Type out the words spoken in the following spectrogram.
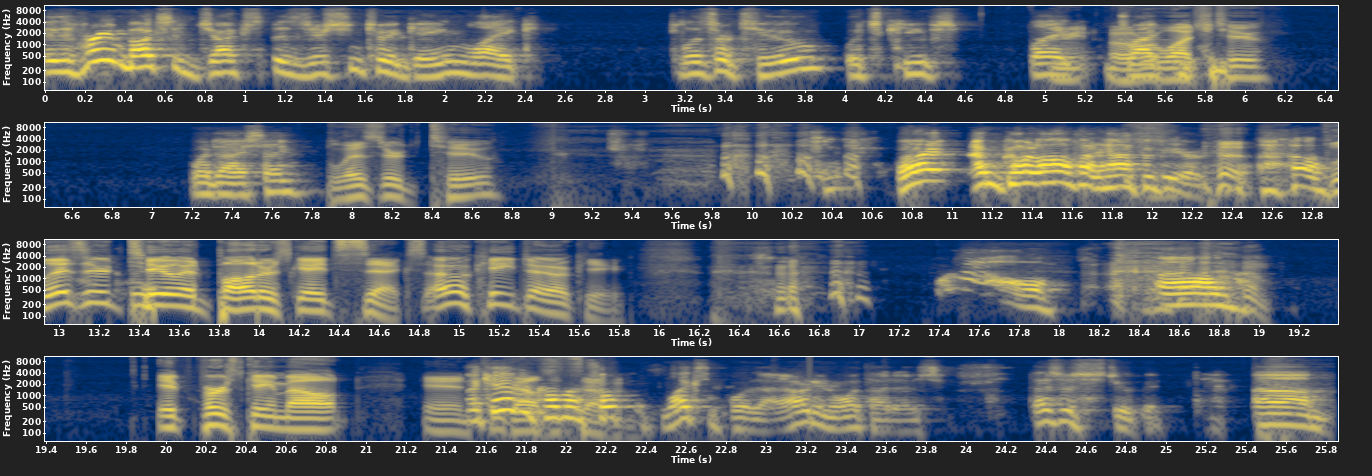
it's very much a juxtaposition to a game like Blizzard 2, which keeps You like mean Overwatch 2? What did I say? Blizzard 2? what? I'm cut off on half a beer. Blizzard 2 and Baldur's Gate 6. Okie dokie. wow. Um, It first came out in I can't even call 2007. myself dyslexic for that. I don't even know what that is. That's just stupid. Um,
